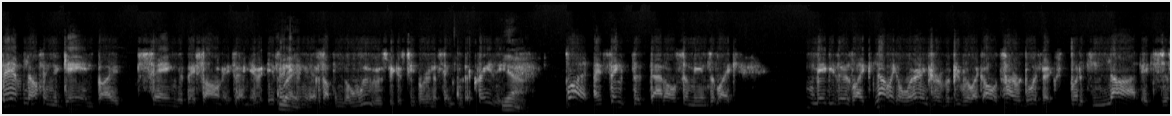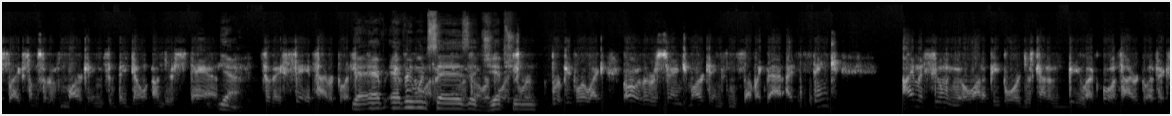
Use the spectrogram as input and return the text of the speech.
They have nothing to gain by saying that they saw anything. If, if Right. anything, they have something to lose because people are going to think that they're crazy. yeah But I think that that also means that like maybe there's like not like a learning curve, but people are like, oh, it's hieroglyphics, but it's not. It's just like some sort of markings that they don't understand. Yeah. So they say it's hieroglyphics. Yeah, ev- everyone a lot of says Egyptian- Where, where people are like, oh, there were strange markings and stuff like that. I think. I'm assuming that a lot of people are just kind of being like, "Oh, it's hieroglyphics,"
